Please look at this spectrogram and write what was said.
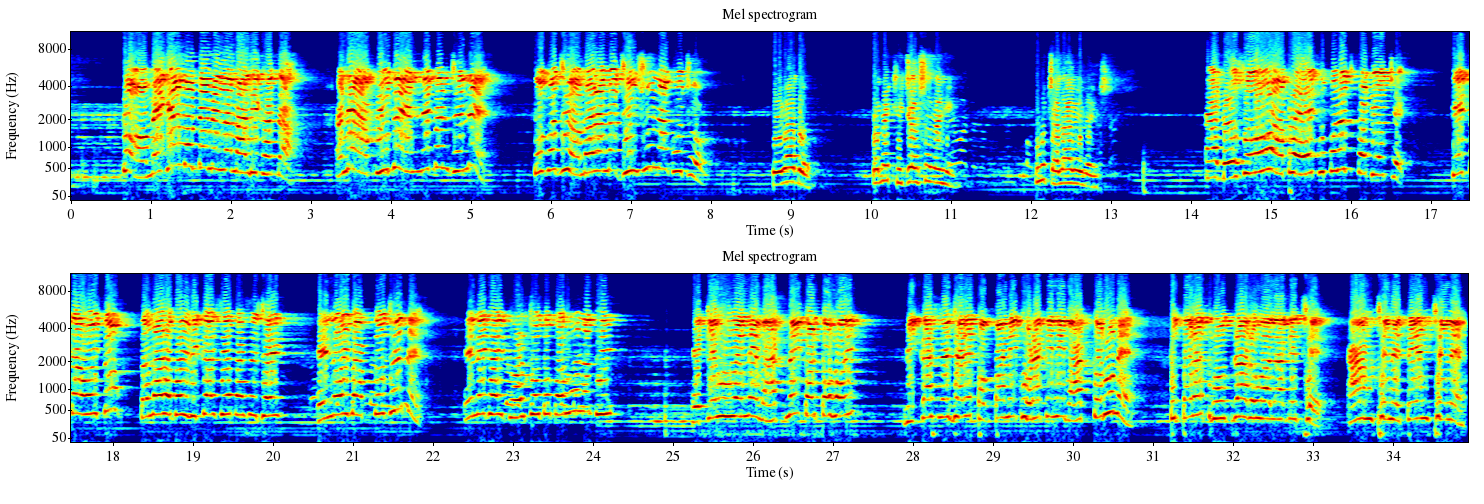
તો અમે ક્યાં મોટા મિલના માલિક હતા? અને આપ્યું તો એમને પણ છે ને? તો પછી અમારામાં જીવ શું નાખો છો? રહેવા દો. તમે ખીજવશો નહીં. હું ચલાવી લઈશ. આ ડોસો આપણા એક ઉપર જ પડ્યો છે. કેતા હોય તો તમારા ભાઈ વિકાસિયા પાસે જઈ. એનોય બાપ તો છે ને? એને કઈ ખર્ચો તો કરવો નથી. એટલે હું એને વાત નહીં કરતો હોય, વિકાસને જ્યારે પપ્પાની ખોરાકીની વાત કરું ને, તો તરત રોદરા રોવા લાગે છે. આમ છે ને તેમ છે ને.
